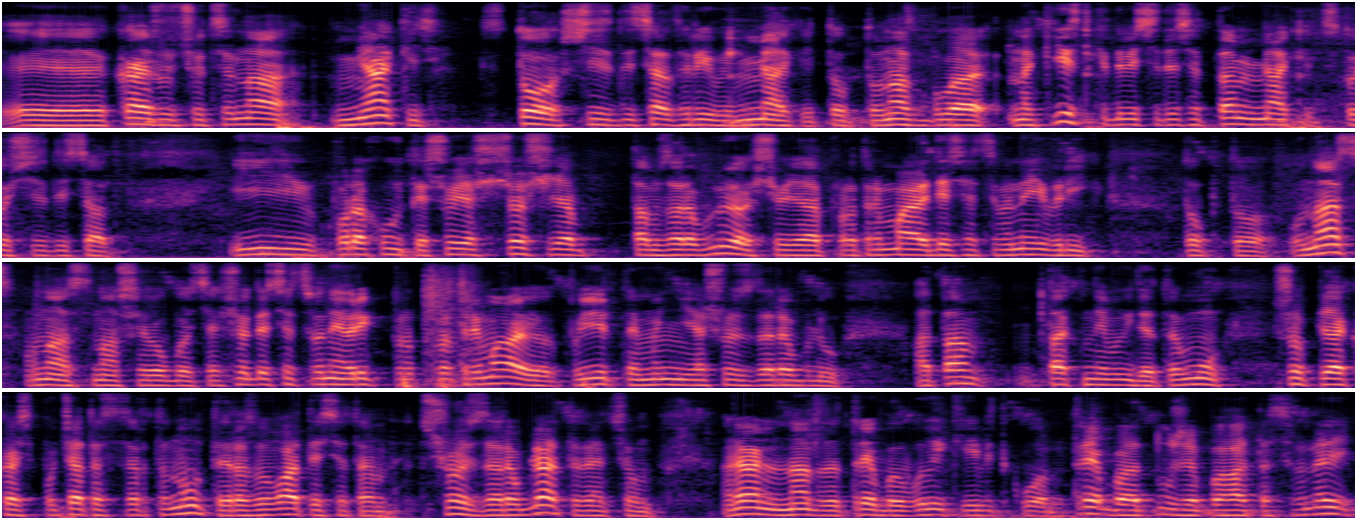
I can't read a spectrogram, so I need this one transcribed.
Е, кажуть, що ціна м'якіть 160 гривень м'якіть. Тобто у нас була на кістки 210, там м'якіть 160. І порахуйте, що я, що ж я там зароблю, якщо я протримаю 10 свиней в рік. Тобто у нас, у нас в нашій області, якщо 10 свиней в рік протримаю, повірте мені, я щось зароблю. А там так не вийде. Тому, щоб якось почати стартанути, розвиватися, там, щось заробляти на цьому, реально треба великий відкорм. Треба дуже багато свиней.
